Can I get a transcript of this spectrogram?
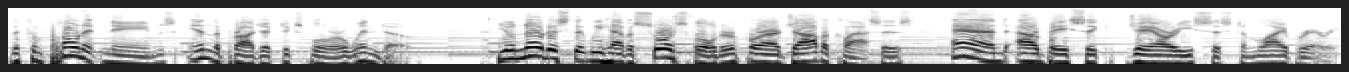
the component names in the Project Explorer window. You'll notice that we have a source folder for our Java classes and our basic JRE system library.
